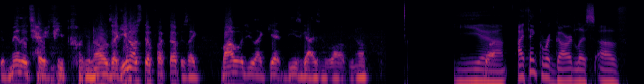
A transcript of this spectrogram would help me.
the military people? You know, it's like you know, it's still fucked up. It's like, why would you like get these guys involved? You know? Yeah, I think regardless of,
